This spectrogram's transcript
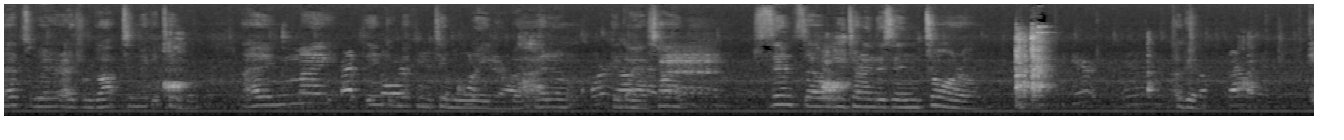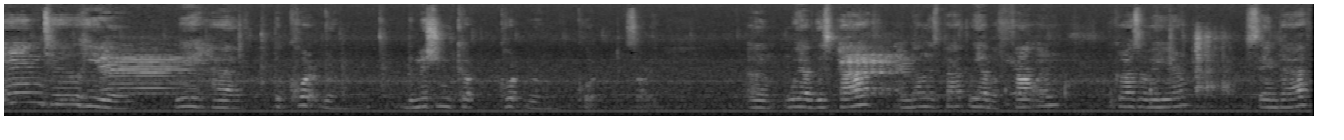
That's where I forgot to make a table. I might think of making a table later, but I don't think I have time since I will be turning this in tomorrow. Okay. Into here we have the courtroom, the mission co- courtroom. Court, sorry. Um, we have this path, and down this path we have a fountain. Across over here, same path.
